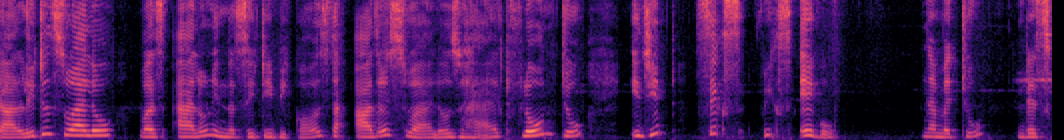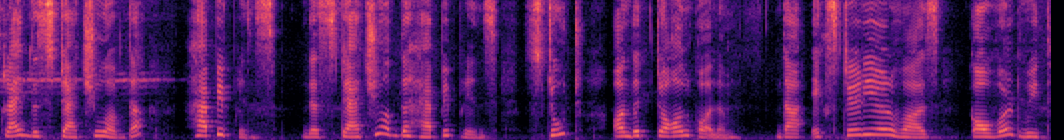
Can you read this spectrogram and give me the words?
The little swallow was alone in the city because the other swallows had flown to Egypt six weeks ago. Number two, describe the statue of the Happy Prince. The statue of the Happy Prince stood on the tall column. The exterior was covered with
